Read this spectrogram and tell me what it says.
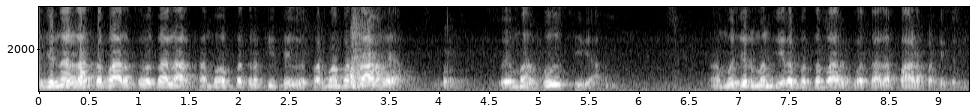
जिन अलाह तबारकाला सां मुहबत रखी थिए बरदार हुया उहे महफ़ूज़ थी वियाबारकाल पटे कढी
